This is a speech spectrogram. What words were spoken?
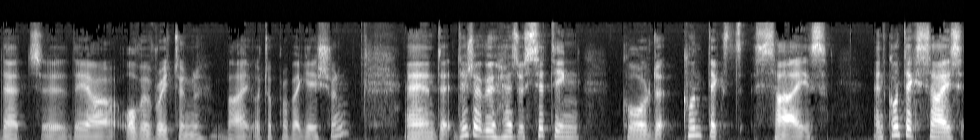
that uh, they are overwritten by autopropagation. And uh, Déjà Vu has a setting called context size. And context size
